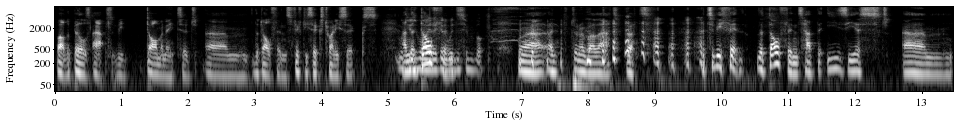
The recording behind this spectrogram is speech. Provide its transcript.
well, the Bills absolutely dominated um, the Dolphins 56-26. Which and is the why they're going to win the Super Bowl. well, I don't know about that, but, but to be fair, the Dolphins had the easiest um,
